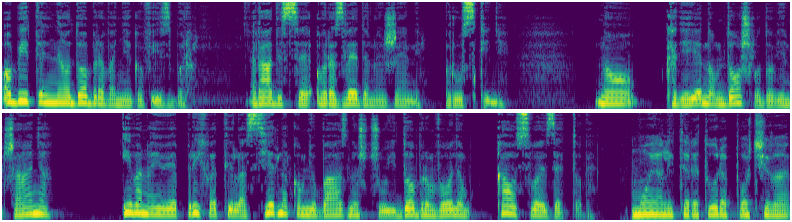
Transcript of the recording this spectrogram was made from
Obitelj ne odobrava njegov izbor. Radi se o razvedenoj ženi, ruskinji. No, kad je jednom došlo do vjenčanja, Ivana ju je prihvatila s jednakom ljubaznošću i dobrom voljom kao svoje zetove. Moja literatura počiva,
